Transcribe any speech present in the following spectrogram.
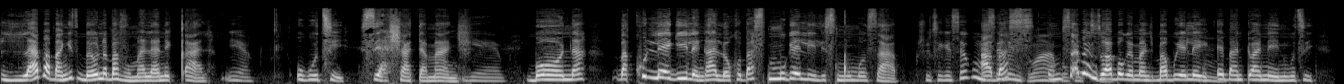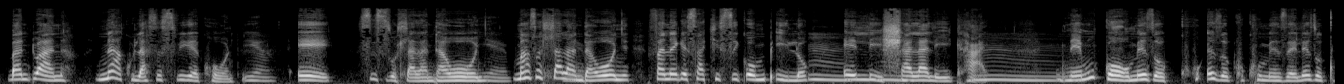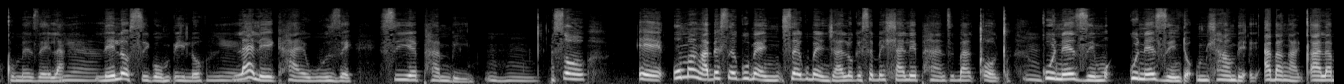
laba bangithi beyona bavumalana eqala yeah. Ukuthi siyashada manje. Yeah bona bakhulekile ngalokho basimukelile isinqumo sabo kushuthi ke sekumsebenzi wabo umsebenzi wabo ke manje babuyele ebantwaneni ukuthi bantwana nakho la sesifike khona. Yeah. Eh sizohlala ndawonye. Mase sihlala ndawonye fanele sakhe isikompilo elisha lale ekhaya nemigomo ezokhu- ezokhukhumezela ezoququmezela Yeah. lelo sikompilo Yeah. lale ekhaya ukuze siye phambili. So eh uma ngabe sekube sekube njalo ke sebehlale phansi baxoxa kunezimo kunezinto mhlawumbe abangaqala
